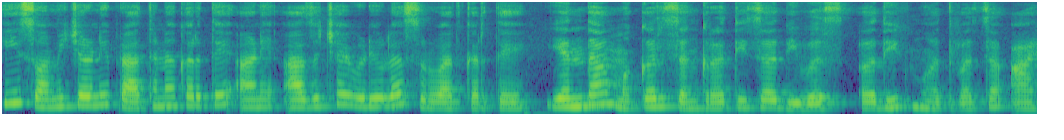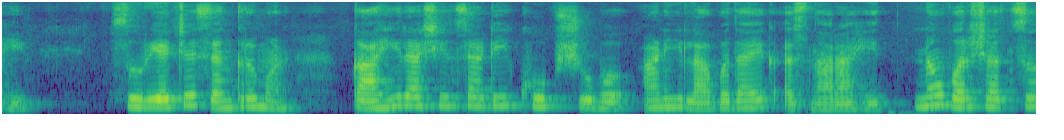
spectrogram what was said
ही स्वामीचरणी प्रार्थना करते आणि आजच्या व्हिडिओला सुरुवात करते. यंदा मकर संक्रांतीचा दिवस अधिक महत्त्वाचा आहे. सूर्याचे संक्रमण काही राशींसाठी खूप शुभ आणि लाभदायक असणार आहेत. नऊ वर्षाचं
